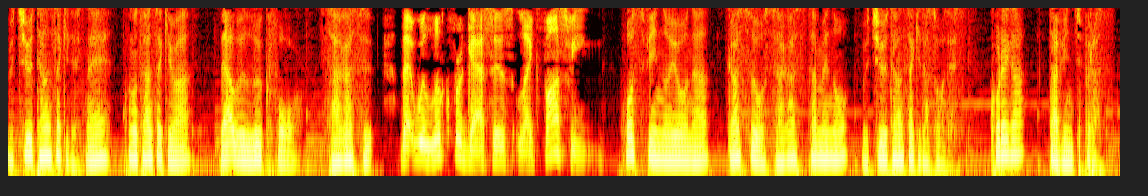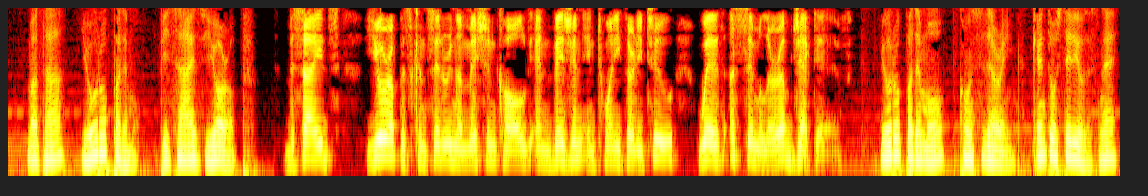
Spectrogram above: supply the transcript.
宇宙探査機ですね。この探査機は That will look for 探す That will look for gases like phosphine. フォスフィンのようなガスを探すための宇宙探査機だそうです。これがダヴィンチプラス。また、ヨーロッパでも Besides Europe Besides, Europe is considering a mission called Envision in 2032 with a similar objective. ヨーロッパでも Considering 検討しているようですね。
